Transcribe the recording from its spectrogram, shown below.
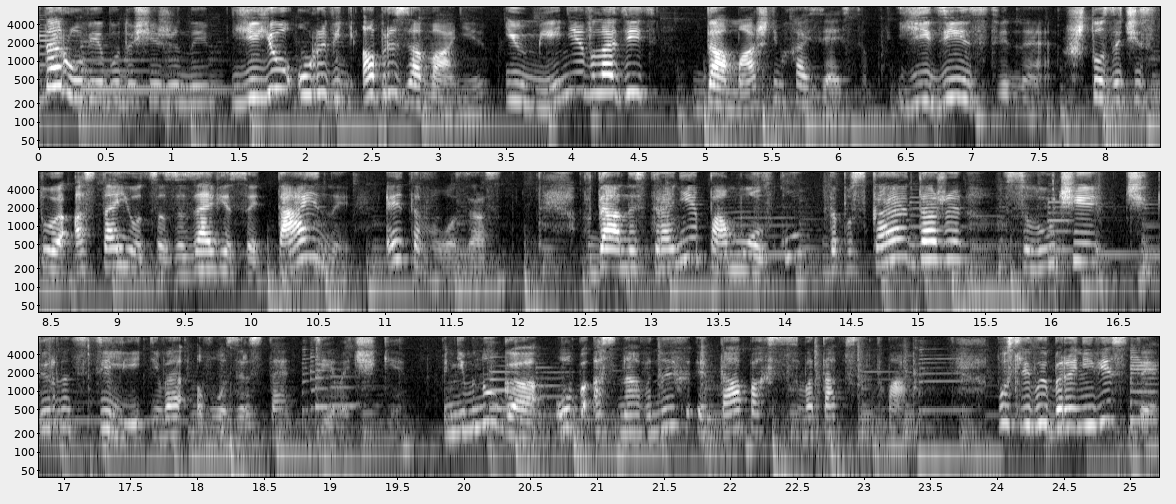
Здоровье будущей жены, ее уровень образования и умение владеть домашним хозяйством. Единственное, что зачастую остается за завесой тайны, это возраст. В данной стране помолвку допускают даже в случае 14-летнего возраста девочки. Немного об основных этапах сватовства. После выбора невесты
